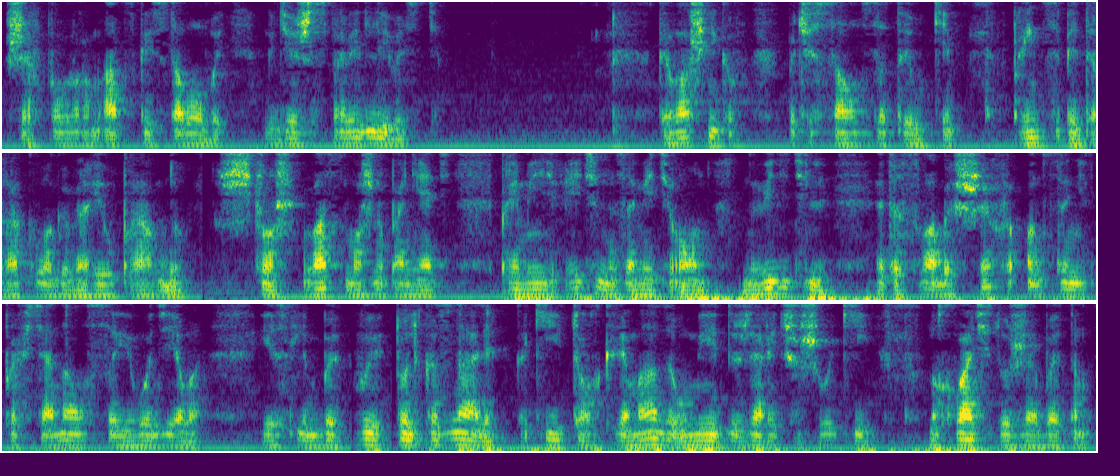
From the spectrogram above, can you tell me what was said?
шеф-поваром адской столовой. Где же справедливость?» Калашников почесал в затылке. В принципе, Дракула говорил правду. «Что ж, вас можно понять», — примирительно заметил он. «Но видите ли, это слабость шефа, он ценит профессионала своего дела. Если бы вы только знали, какие Торквемада умеет жарить шашлыки. Но хватит уже об этом.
